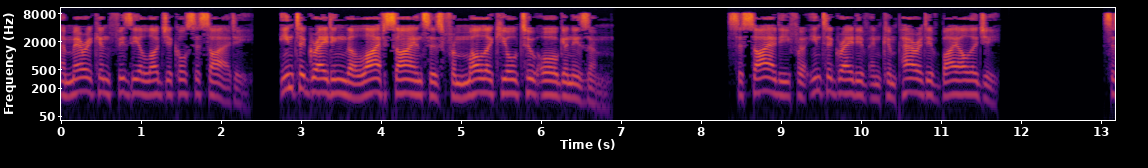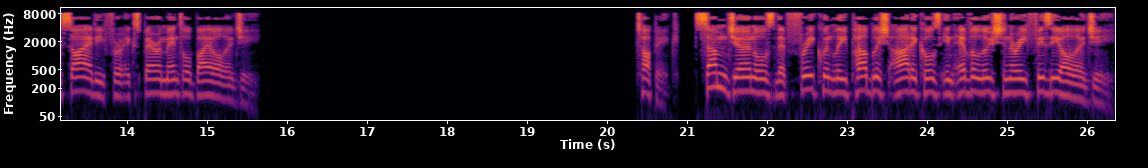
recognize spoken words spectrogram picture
American Physiological Society, "...integrating the life sciences from molecule to organism", Society for Integrative and Comparative Biology Society for Experimental Biology. Some journals that frequently publish articles in evolutionary physiology.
